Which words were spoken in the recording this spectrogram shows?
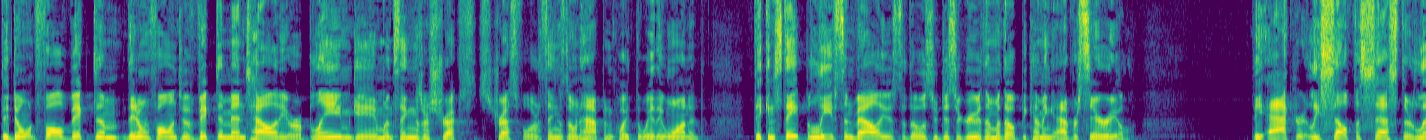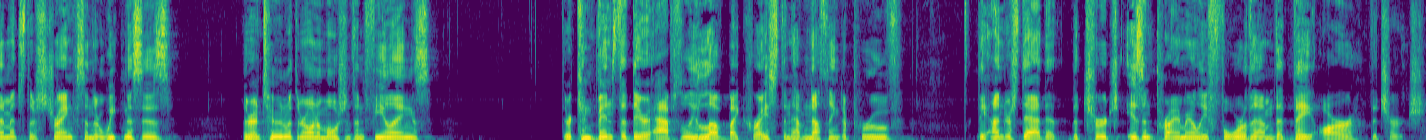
They don't fall victim, they don't fall into a victim mentality or a blame game when things are stress, stressful or things don't happen quite the way they wanted. They can state beliefs and values to those who disagree with them without becoming adversarial. They accurately self assess their limits, their strengths, and their weaknesses. They're in tune with their own emotions and feelings. They're convinced that they are absolutely loved by Christ and have nothing to prove. They understand that the church isn't primarily for them, that they are the church.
